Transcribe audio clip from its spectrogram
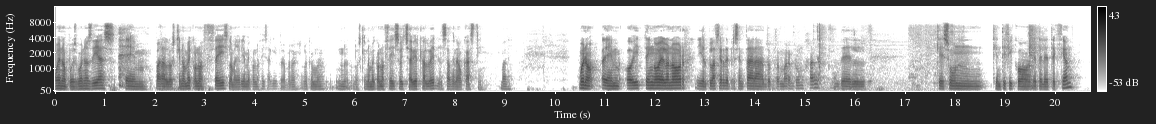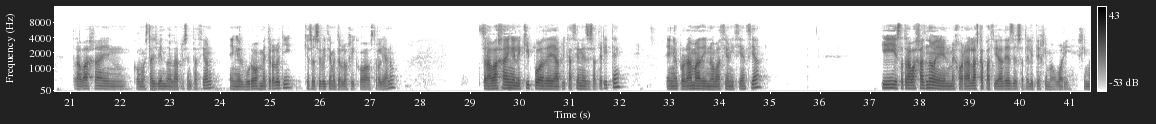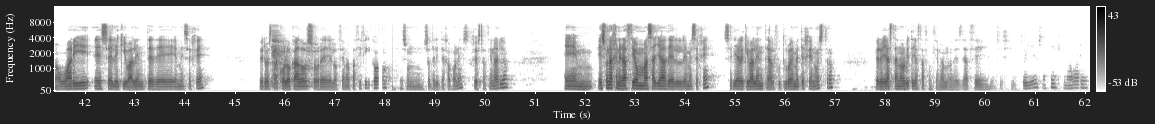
Bueno, pues buenos días. Eh, para los que no me conocéis, la mayoría me conocéis aquí, pero para los que, no, los que no me conocéis, soy Xavier Calvet del Southern Outcasting. Vale. Bueno, eh, hoy tengo el honor y el placer de presentar a Dr. Mark Brumhall, del, que es un científico de teledetección. Trabaja en, como estáis viendo en la presentación, en el Bureau of Meteorology, que es el servicio meteorológico australiano Trabaja en el equipo de aplicaciones de satélite, en el programa de innovación y ciencia y está trabajando en mejorar las capacidades del satélite Himawari. Himawari es el equivalente de MSG, pero está colocado sobre el Océano Pacífico. Es un satélite japonés geoestacionario. Em, es una generación más allá del MSG, sería el equivalente al futuro MTG nuestro pero ya está en órbita y ya está funcionando desde hace, no sé si, two years, I think, Himawari.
